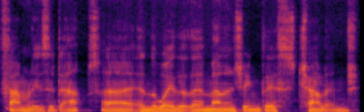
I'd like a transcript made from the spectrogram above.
families adapt uh, in the way that they're managing this challenge.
